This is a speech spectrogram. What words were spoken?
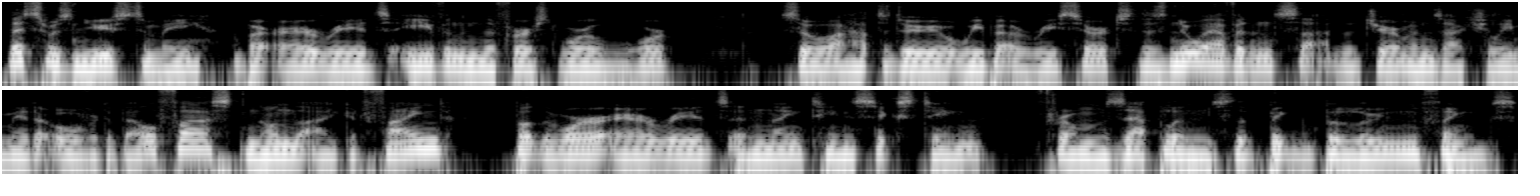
This was news to me about air raids even in the First World War, so I had to do a wee bit of research. There's no evidence that the Germans actually made it over to Belfast, none that I could find, but there were air raids in 1916 from Zeppelins, the big balloon things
